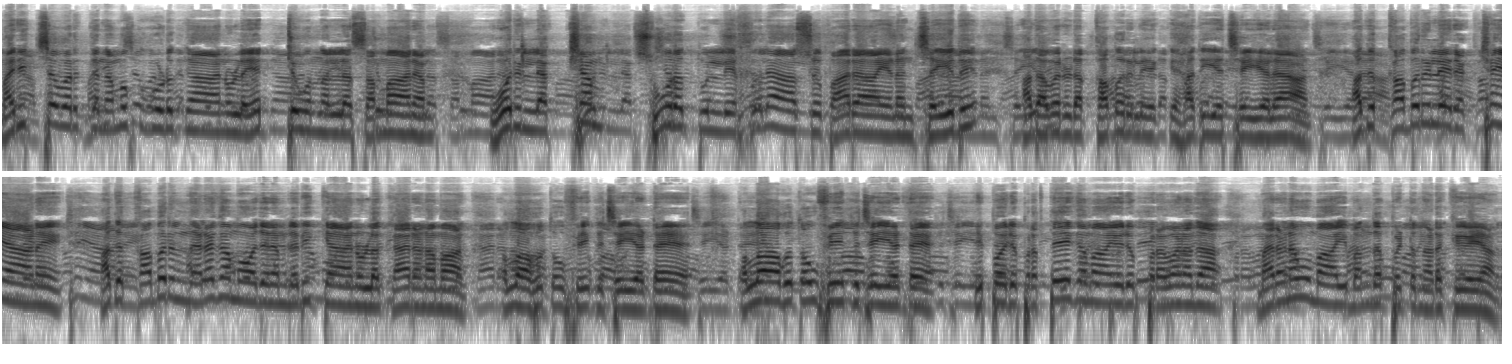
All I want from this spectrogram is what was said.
മരിച്ചവർക്ക് നമുക്ക് കൊടുക്കാനുള്ള ഏറ്റവും നല്ല സമ്മാനം ഒരു ലക്ഷം സൂറത്തുൽ ഇഖ്ലാസ് പാരായണം ചെയ്ത് അത് അവരുടെ ഖബറിലേക്ക് ഹദിയ ചെയ്യലാണ്. അത് ഖബറിലെ രക്ഷയാണ്. അത് ഖബറിൽ നരകമോചനം ലഭിക്കാനുള്ള കാരണമാണ്. അള്ളാഹു തൗഫീഖ് ചെയ്യട്ടെ. അള്ളാഹു തൗഫീഖ് ചെയ്യട്ടെ. ഇപ്പൊ ഒരു പ്രത്യേകമായ ഒരു പ്രവണത മരണവുമായി ബന്ധപ്പെട്ട് നടക്കുകയാണ്.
